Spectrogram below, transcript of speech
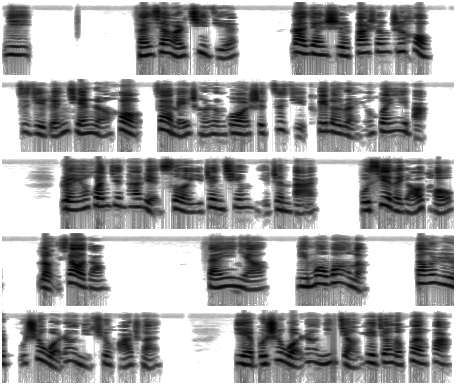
你，樊香儿气结。那件事发生之后，自己人前人后再没承认过是自己推了阮云欢一把。阮云欢见他脸色一阵青一阵白，不屑的摇头，冷笑道：“樊姨娘，你莫忘了，当日不是我让你去划船，也不是我让你讲月娇的坏话，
